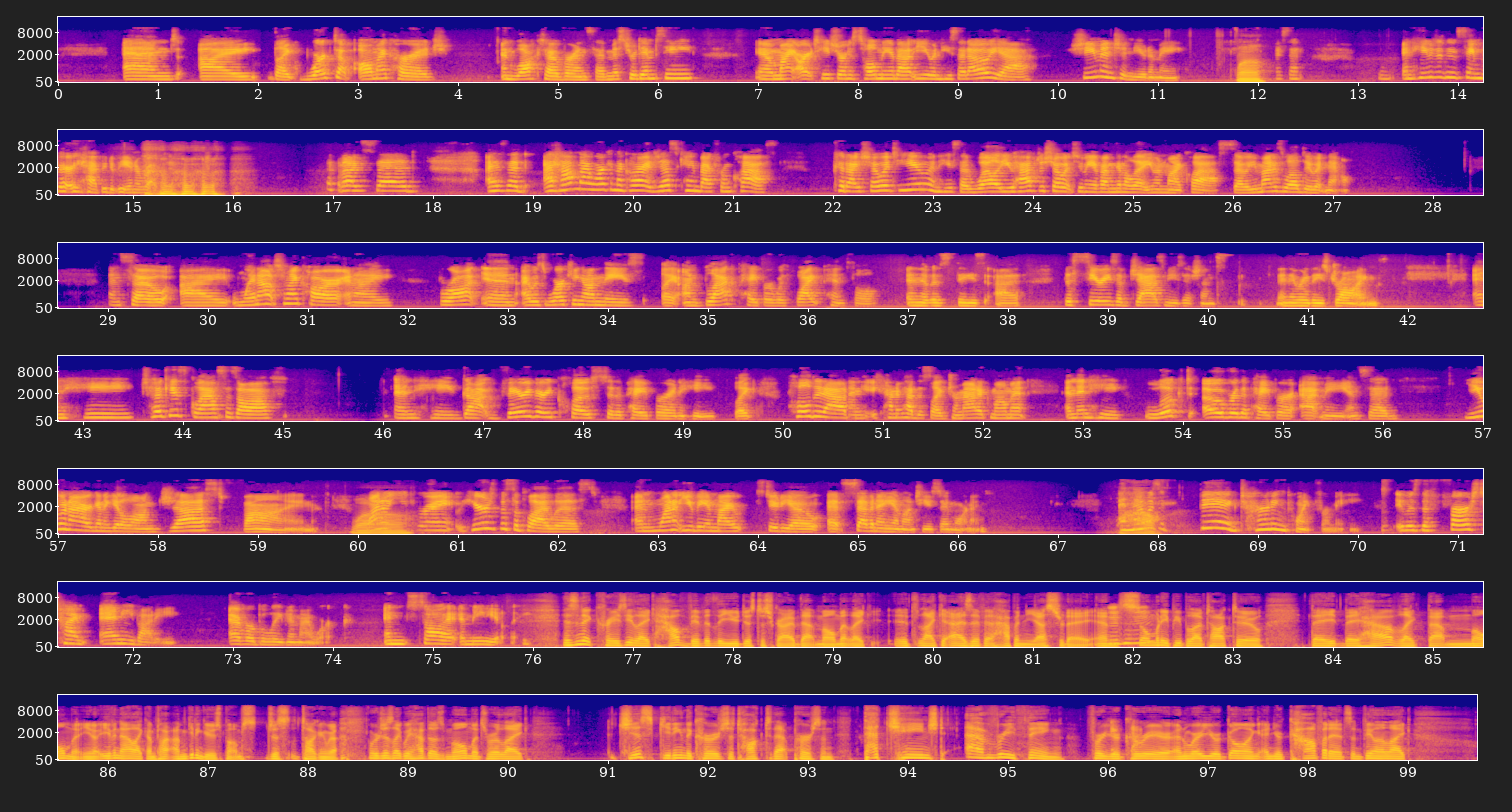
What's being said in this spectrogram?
and I like worked up all my courage and walked over and said Mr. Dempsey you know my art teacher has told me about you and he said oh yeah she mentioned you to me Wow. I said, and he didn't seem very happy to be interrupted. and I said, I said, I have my work in the car. I just came back from class. Could I show it to you? And he said, Well, you have to show it to me if I'm going to let you in my class. So you might as well do it now. And so I went out to my car and I brought in, I was working on these, like on black paper with white pencil. And it was these, uh, series of jazz musicians. And there were these drawings. And he took his glasses off and he got very, very close to the paper and he like pulled it out and he kind of had this like dramatic moment. And then he looked over the paper at me and said, You and I are going to get along just fine. Wow. Why don't you bring, here's the supply list, and why don't you be in my studio at 7 a.m. on Tuesday morning? And that was a big turning point for me. It was the first time anybody ever believed in my work and saw it immediately. Isn't it crazy like how vividly you just described that moment? Like it's like as if it happened yesterday. And so mm-hmm. many people I've talked to they they have like that moment you know even now like I'm talking I'm getting goosebumps just talking about we're just like we have those moments where like just getting the courage to talk to that person that changed everything for your career and where you're going and your confidence and feeling like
